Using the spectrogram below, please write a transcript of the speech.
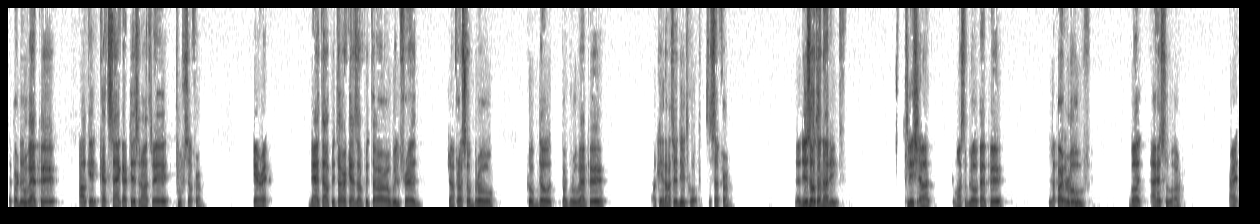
la porte rouvre un peu. OK, 4-5 artistes rentrés, pouf, ça ferme. OK, right? 20 ans plus tard, 15 ans plus tard, Wilfred, Jean-François Bro, coupe d'autres, rouvre un peu. OK, rentrez deux, trois, ça, ça ferme. Là, nous on arrive. Cliché, commence à blow up un peu. La porte rouvre, but elle reste ouverte. Right?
